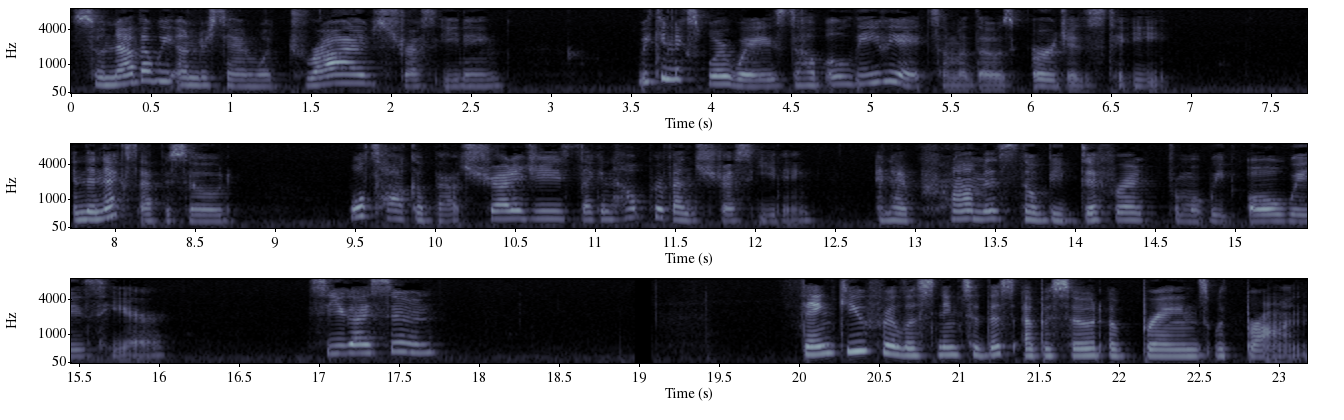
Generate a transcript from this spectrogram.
So, now that we understand what drives stress eating, we can explore ways to help alleviate some of those urges to eat. In the next episode, we'll talk about strategies that can help prevent stress eating, and I promise they'll be different from what we always hear. See you guys soon! Thank you for listening to this episode of Brains with Brawn.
